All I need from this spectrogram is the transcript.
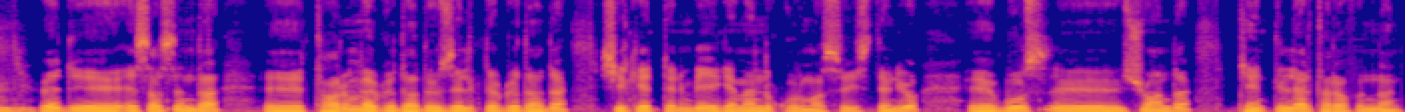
Hı hı. Ve e, esasında e, tarım ve gıdada özellikle gıdada şirketlerin bir egemenlik kurması isteniyor. E, bu e, şu anda kentliler tarafından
